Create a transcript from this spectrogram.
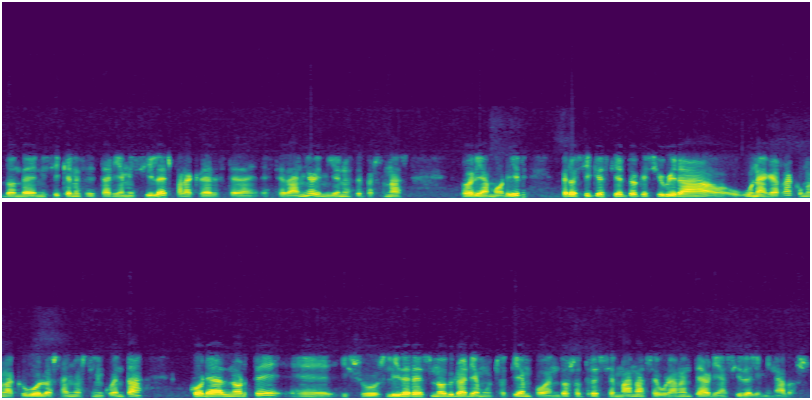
donde ni siquiera necesitaría misiles para crear este, este daño y millones de personas podrían morir. Pero sí que es cierto que si hubiera una guerra como la que hubo en los años 50, Corea del Norte eh, y sus líderes no duraría mucho tiempo. En dos o tres semanas seguramente habrían sido eliminados.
